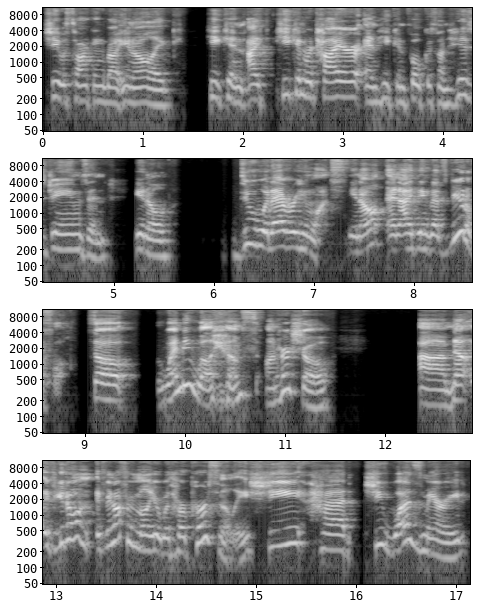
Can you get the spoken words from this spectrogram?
she was talking about you know like he can i he can retire and he can focus on his dreams and you know do whatever he wants you know? And i think that's beautiful. So wendy williams on her show um, now, if you don't, if you're not familiar with her personally, she had she was married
